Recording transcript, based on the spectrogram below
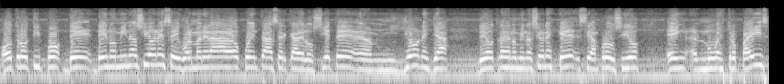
otro tipo de denominaciones. De igual manera ha dado cuenta acerca de los 7 eh, millones ya de otras denominaciones que se han producido en nuestro país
